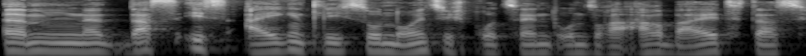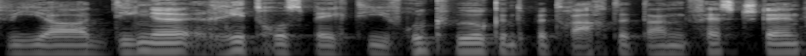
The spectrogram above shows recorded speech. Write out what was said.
Ähm, das ist eigentlich so 90 Prozent unserer Arbeit, dass wir Dinge retrospektiv, rückwirkend betrachtet dann feststellen.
